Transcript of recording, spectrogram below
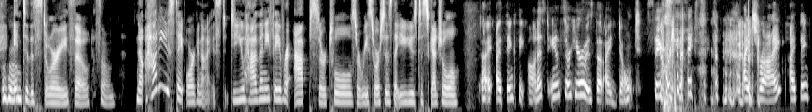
mm-hmm. into the story. So awesome. Now, how do you stay organized? Do you have any favorite apps or tools or resources that you use to schedule? I, I think the honest answer here is that I don't stay organized. I try. I think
